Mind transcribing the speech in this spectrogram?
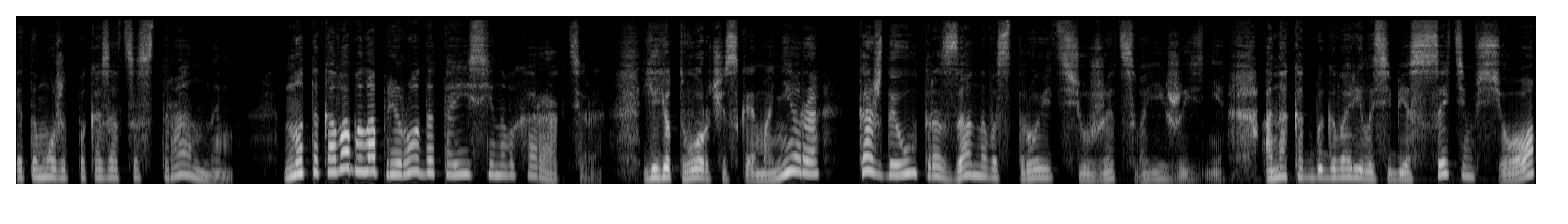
Это может показаться странным, но такова была природа Таисиного характера, ее творческая манера каждое утро заново строить сюжет своей жизни. Она как бы говорила себе «с этим все,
